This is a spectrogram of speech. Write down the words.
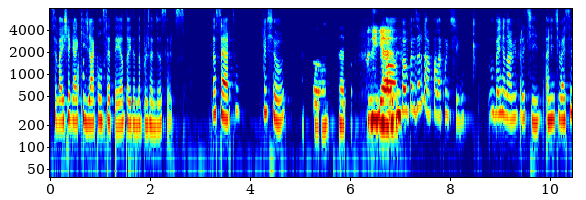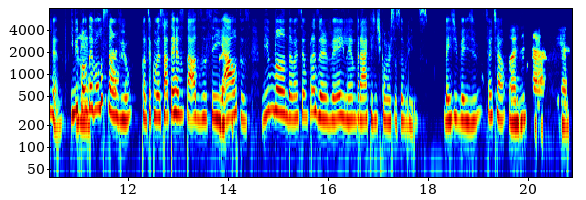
você vai chegar aqui já com 70%, 80% de acertos. Tá certo. Fechou. Tá Obrigada. Oh, foi um prazer enorme falar contigo. Um beijo enorme pra ti. A gente vai se vendo. E me conta a evolução, viu? Quando você começar a ter resultados assim, altos, me manda. Vai ser um prazer ver e lembrar que a gente conversou sobre isso. Beijo, beijo. Tchau, tchau. Pode deixar. Obrigada.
